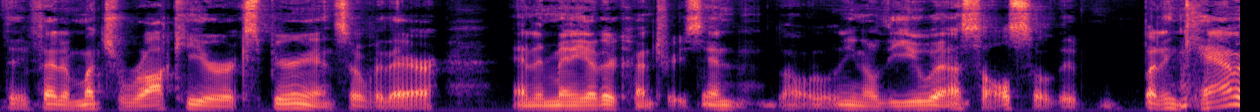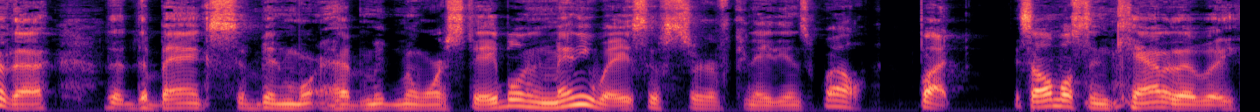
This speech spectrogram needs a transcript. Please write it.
they've had a much rockier experience over there and in many other countries, and you know the U.S. also. But in Canada, the, the banks have been more have been more stable, and in many ways have served Canadians well. But it's almost in Canada we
